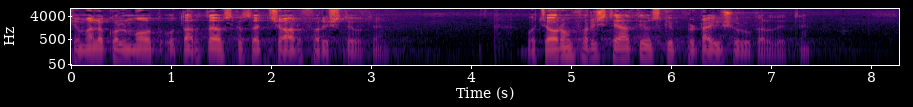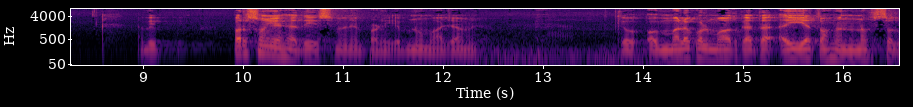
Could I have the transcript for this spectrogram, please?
कि मलकुल मौत उतरता है, उसके साथ चार फरिश्ते होते हैं। वो चारों फरिश्ते आते, उसकी पिटाई शुरू कर देते हैं। अभी परसों ये हदीस मैंने पढ़ी इब्नु माजा में, कि मलकुल मौत कहता है अयत नफ्सुल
